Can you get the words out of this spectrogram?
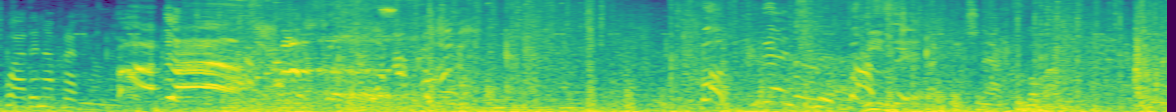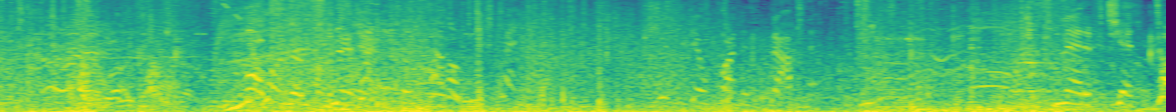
Układy naprawione. Znerwcie to!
